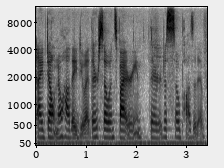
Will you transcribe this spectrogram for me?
I don't know how they do it. They're so inspiring. They're just so positive.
